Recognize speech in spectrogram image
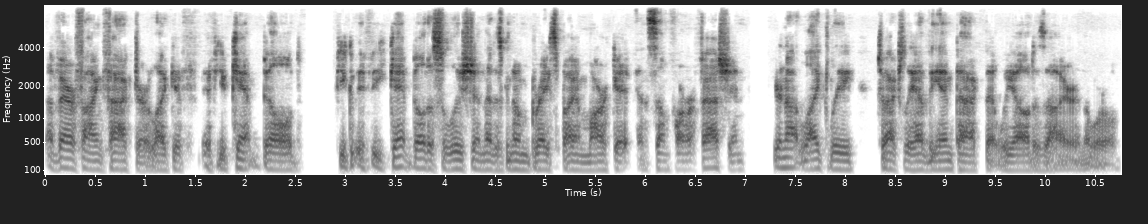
a verifying factor. Like if if you can't build if you, if you can't build a solution that is going to embrace by a market in some form or fashion, you're not likely to actually have the impact that we all desire in the world.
